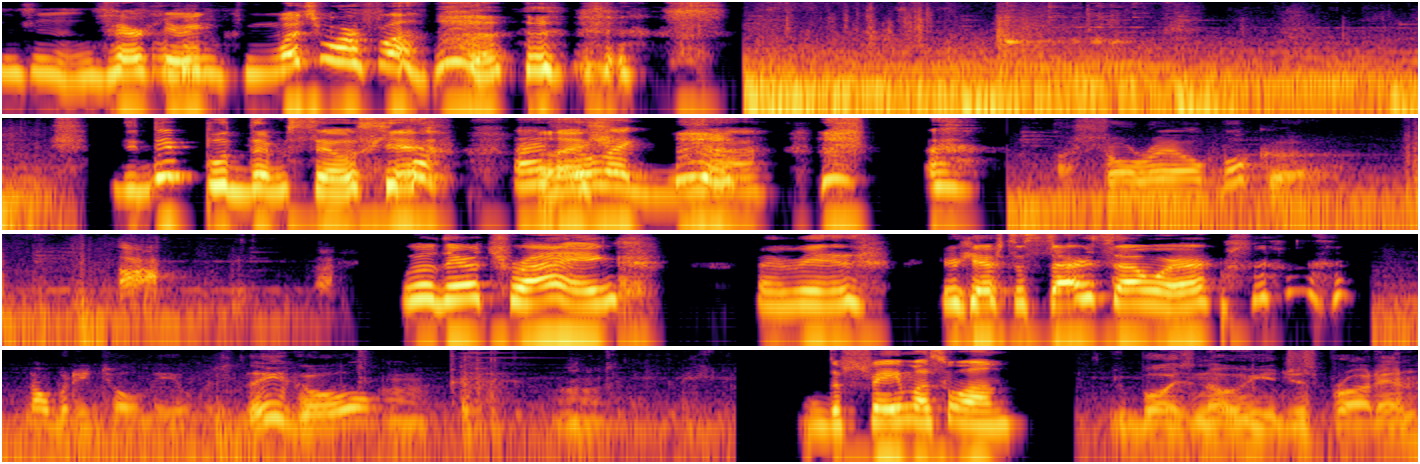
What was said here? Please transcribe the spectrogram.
They're having much more fun. Did they put themselves here? I feel like yeah. A Sorrel Booker. Ah. Well, they're trying. I mean, You have to start somewhere. Nobody told me it was legal. The famous one. You boys know who you just brought in?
